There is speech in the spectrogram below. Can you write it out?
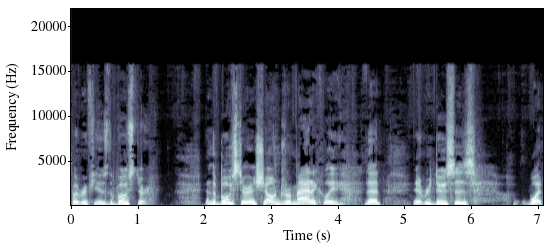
but refuse the booster. And the booster has shown dramatically that it reduces what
